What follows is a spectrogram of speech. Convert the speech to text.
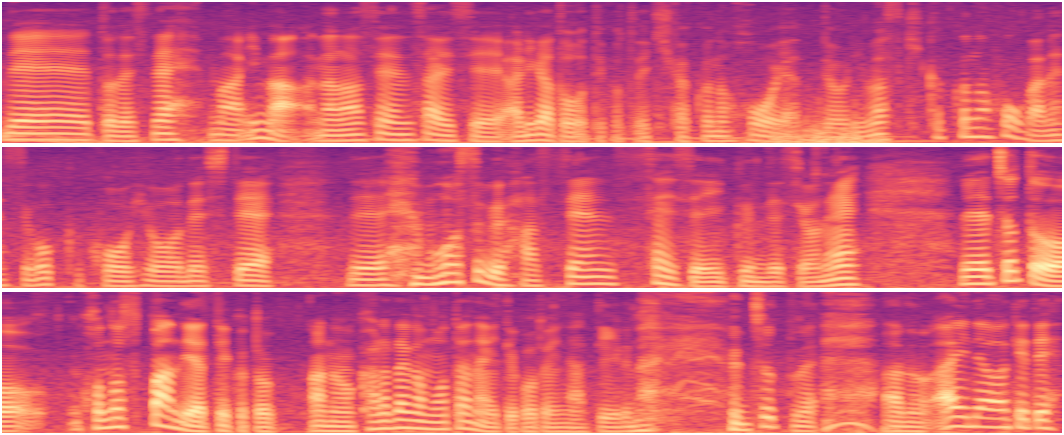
でえっとですね、まあ、今7000再生ありがとうということで企画の方をやっております。企画の方がねすごく好評でしてで もうすぐ8000再生いくんですよね。でちょっとこのスパンでやっていくとあの体が持たないってことになっているので ちょっとねあの間を空けて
